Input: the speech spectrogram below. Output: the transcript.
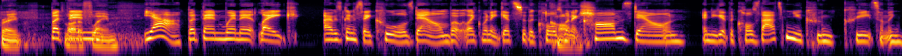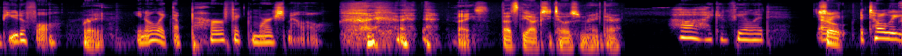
Right. But a lot then, of flame. Yeah. But then when it like, I was going to say cools down, but like when it gets to the coals, when it Calms. calms down and you get the coals, that's when you can create something beautiful. Right. You know, like the perfect marshmallow. Nice. That's the oxytocin right there. Oh, I can feel it. All So- right, totally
